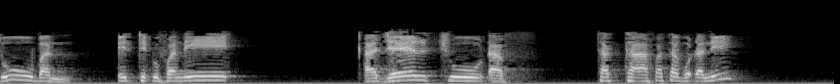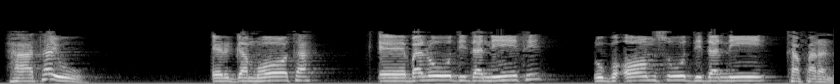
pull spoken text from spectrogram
duuban itti dhufanii qajeelchuudhaaf tattaafata godhanii haa tayuu ergamoota qeebaluu didaniiti dhugoomsuu didanii kafaran.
